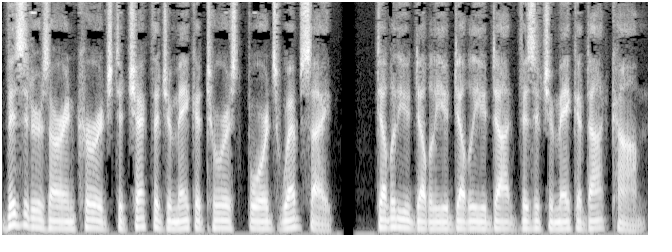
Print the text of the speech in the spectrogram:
Visitors are encouraged to check the Jamaica Tourist Board's website, www.visitjamaica.com,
